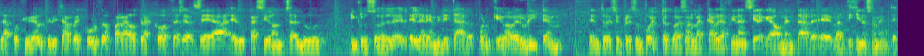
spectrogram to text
la posibilidad de utilizar recursos para otras cosas, ya sea educación, salud, incluso el, área militar, porque va a haber un ítem dentro de ese presupuesto que va a ser la carga financiera que va a aumentar eh, vertiginosamente.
